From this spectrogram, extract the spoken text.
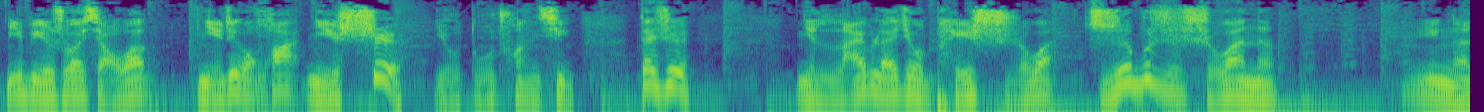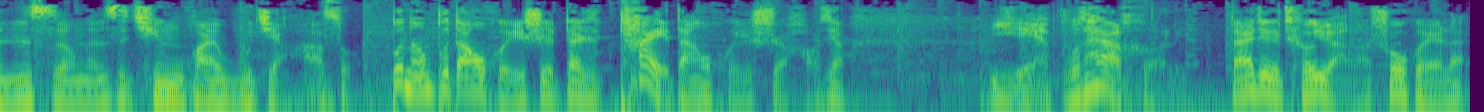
你比如说小汪，你这个花你是有独创性，但是你来不来就赔十万，值不值十万呢？你硬是硬是情怀无价说，不能不当回事，但是太当回事，好像。也不太合理，大家这个扯远了。说回来，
